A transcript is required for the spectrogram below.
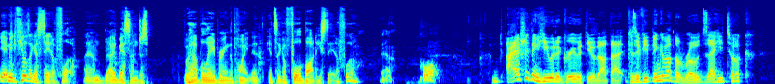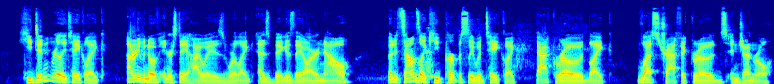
I mean it feels like a state of flow. I'm, I guess I'm just without belaboring the point. It, it's like a full body state of flow. Yeah, cool. I actually think he would agree with you about that because if you think about the roads that he took, he didn't really take like I don't even know if interstate highways were like as big as they are now, but it sounds like he purposely would take like back road, like less trafficked roads in general,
